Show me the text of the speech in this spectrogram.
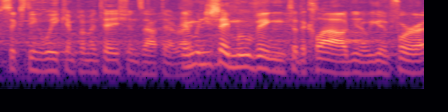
16 week implementations out there, right? And when you say moving to the cloud, you know, you infer,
